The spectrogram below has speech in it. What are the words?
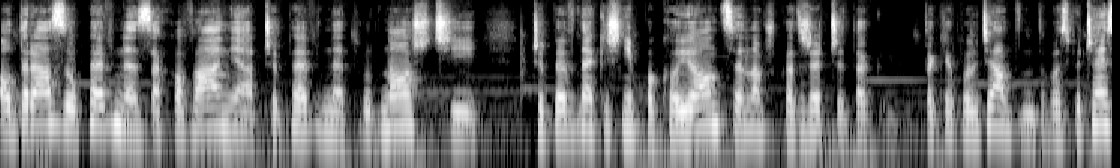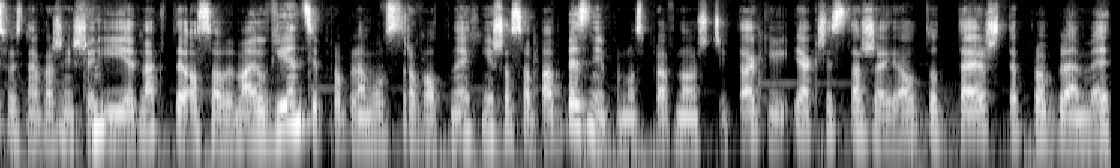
od razu pewne zachowania czy pewne trudności czy pewne jakieś niepokojące na przykład rzeczy, tak, tak jak powiedziałam, to bezpieczeństwo jest najważniejsze i jednak te osoby mają więcej problemów zdrowotnych niż osoba bez niepełnosprawności, tak? I jak się starzeją, to też te problemy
